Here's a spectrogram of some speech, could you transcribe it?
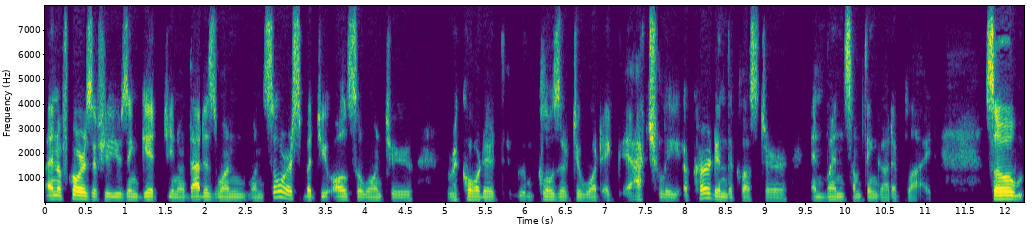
And of course, if you're using Git, you know, that is one, one source, but you also want to record it um, closer to what actually occurred in the cluster and when something got applied. So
